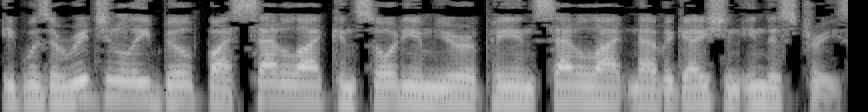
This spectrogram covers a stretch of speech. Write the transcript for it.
It was originally built by Satellite Consortium European Satellite Navigation Industries,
